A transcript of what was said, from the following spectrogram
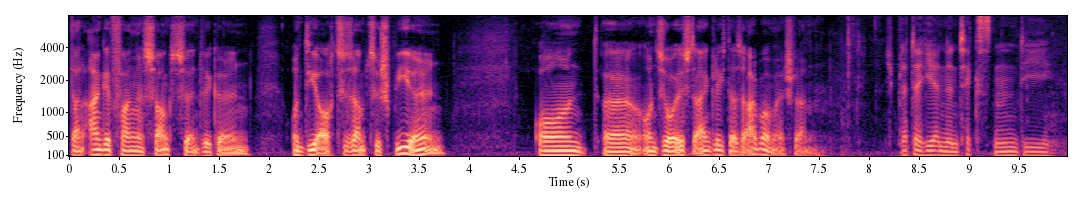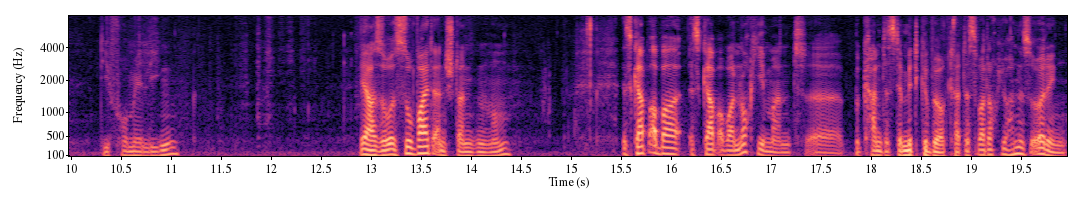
dann angefangen, Songs zu entwickeln und die auch zusammen zu spielen. Und, äh, und so ist eigentlich das Album entstanden. Ich blätter hier in den Texten, die, die vor mir liegen. Ja, so ist so weit entstanden. Ne? Es gab aber, es gab aber noch jemand äh, Bekanntes, der mitgewirkt hat. Das war doch Johannes Oerding.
